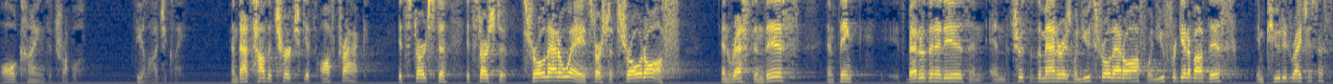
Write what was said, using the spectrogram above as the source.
all kinds of trouble theologically. And that's how the church gets off track. It starts to, it starts to throw that away. It starts to throw it off and rest in this and think it's better than it is. And, and the truth of the matter is when you throw that off, when you forget about this, imputed righteousness,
